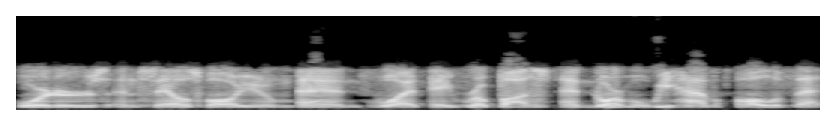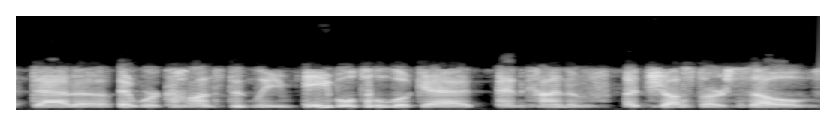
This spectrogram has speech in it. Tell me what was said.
orders and sales volume and what a robust and normal. We have all of that data that we're constantly able to look at and kind of adjust ourselves.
